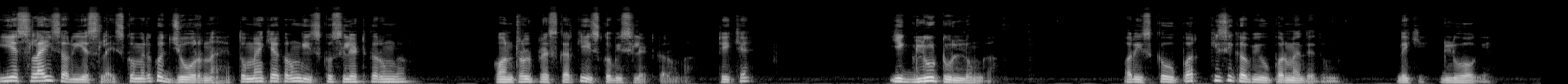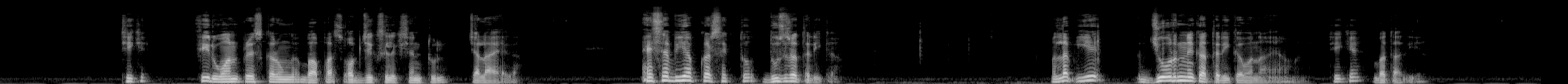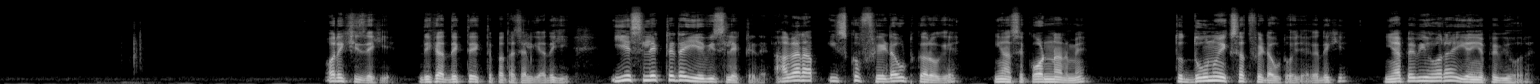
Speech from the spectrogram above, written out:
ये स्लाइस और ये स्लाइस को मेरे को जोड़ना है। तो मैं क्या करूँगी? इसको सिलेक्ट करूँगा। कंट्रोल प्रेस करके इसको भी सिलेक्ट करूँगा, ठीक है? ये ग्लू टूल लूँगा। और इसके ऊपर, किसी का भी ऊपर मैं दे दूँगा। देखिए, ग्लू हो गया। ठीक है? फिर वन प्रेस करूँगा, वापस ऑब्जेक्ट सिलेक्शन टूल चला आएगा ऐसा भी आप कर सकते हो, दूसरा तरीका। मतलब ये जोड़ने का तरीका बनाया मैंने ठीक है? बता दिया। और एक चीज़ देखिए देखा, देखते देखते पता चल गया। देखिए, ये सिलेक्टेड है, ये भी सिलेक्टेड है। अगर आप इसको फेड आउट करोगे, यहाँ से कॉर्नर में तो दोनों एक साथ फेड आउट हो जाएगा। देखिए, यहाँ पे भी हो रहा है या यहाँ पे भी हो रहा है।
